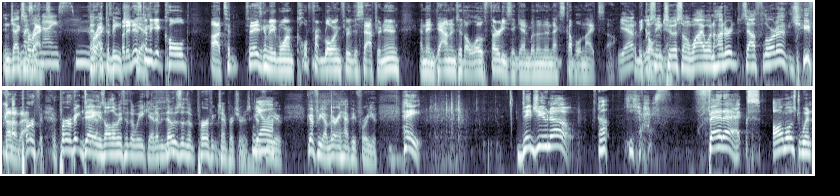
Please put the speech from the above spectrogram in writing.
in Jacksonville. Correct. Nice. At- At the beach. But it is yes. going to get cold. Uh, t- today's going to be warm. Cold front blowing through this afternoon, and then down into the low 30s again within the next couple of nights. So Yeah, it'll listening again. to us on Y100, South Florida, you've None got of perfect perfect days all the way through the weekend. I mean, those are the perfect temperatures. Good Yeah. for you. Good for you. I'm very happy for you. Hey, did you know Oh yes. FedEx almost went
